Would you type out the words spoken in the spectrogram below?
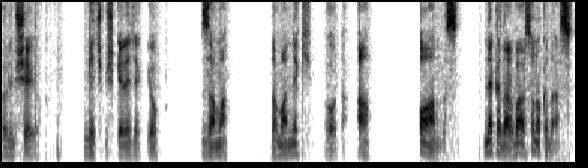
öyle bir şey yok. Geçmiş, gelecek yok. Zaman. Zaman ne ki orada? An. O andasın. Ne kadar varsan o kadarsın.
